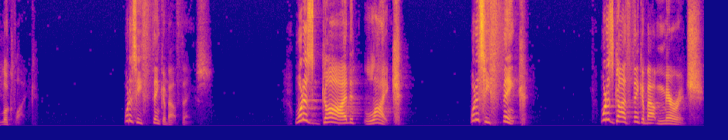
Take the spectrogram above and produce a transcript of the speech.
look like? What does he think about things? What is God like? What does he think? What does God think about marriage?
